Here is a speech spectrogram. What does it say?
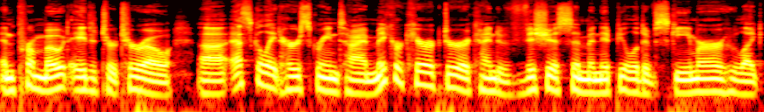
and promote Ada Turturro, uh, escalate her screen time, make her character a kind of vicious and manipulative schemer who like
